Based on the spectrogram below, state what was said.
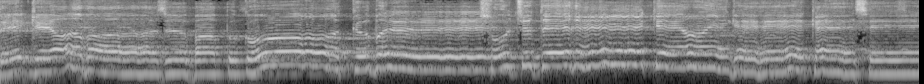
دیکھے آواز باپ کو اکبر۔ سوچتے ہیں کہ آئیں گے کیسے؟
